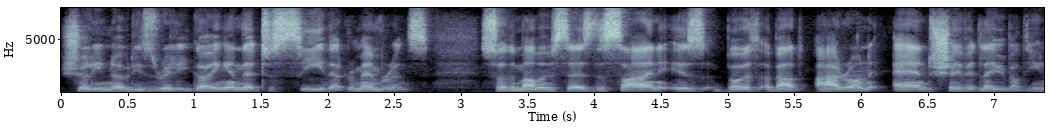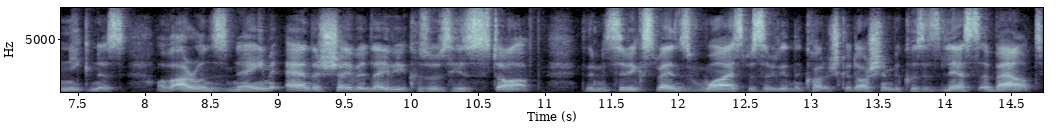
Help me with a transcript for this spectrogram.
Surely nobody's really going in there to see that remembrance. So the Malbim says the sign is both about Aaron and Shevet Levi, about the uniqueness of Aaron's name and the Shevet Levi because it was his staff. The Netziv explains why specifically in the Kodesh Kodashim because it's less about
